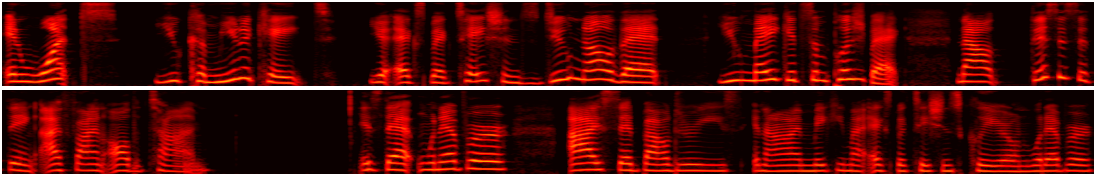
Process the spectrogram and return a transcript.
And once you communicate your expectations, do know that you may get some pushback. Now, this is the thing I find all the time is that whenever I set boundaries and I'm making my expectations clear on whatever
